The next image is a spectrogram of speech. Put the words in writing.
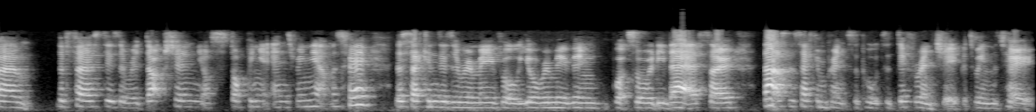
Um, the first is a reduction, you're stopping it entering the atmosphere. The second is a removal, you're removing what's already there. So that's the second principle to differentiate between the two.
